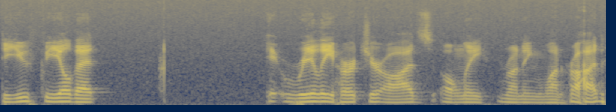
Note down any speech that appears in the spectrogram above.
do you feel that it really hurt your odds only running one rod?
